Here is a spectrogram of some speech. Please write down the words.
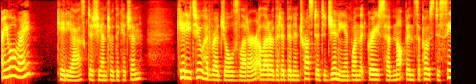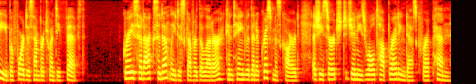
Are you all right? Katie asked as she entered the kitchen. Katie, too, had read Joel's letter, a letter that had been entrusted to Ginny and one that Grace had not been supposed to see before December 25th. Grace had accidentally discovered the letter contained within a Christmas card as she searched Ginny's roll top writing desk for a pen.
